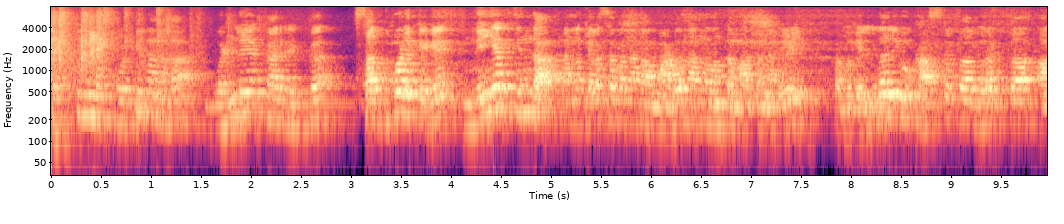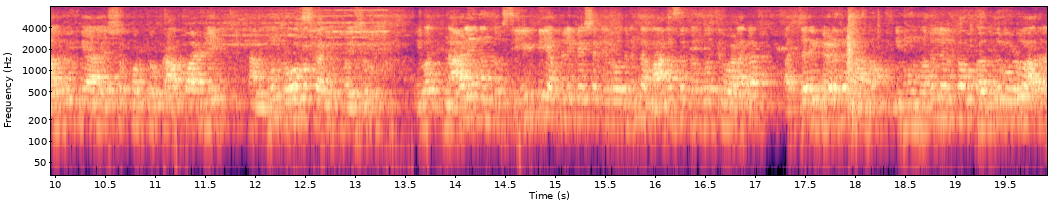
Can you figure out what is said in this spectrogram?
ಶಕ್ತಿ ನಿಮಗೆ ಕೊಟ್ಟಿದ್ದಾನಲ್ಲ, ಒಳ್ಳೆಯ ಕಾರ್ಯಕ್ಕೆ ಸದ್ಬಳಕೆಗೆ ನಿಯತ್ತಿಂದ ನಮ್ಮ ಕೆಲಸವನ್ನ ನಾವು ಮಾಡೋಣ ಅನ್ನುವಂತ ಮಾತನ್ನ ಹೇಳಿ ನಮಗೆಲ್ಲರಿಗೂ ಕಾಸ್ಕತ ವಿರಕ್ತ, ಆರೋಗ್ಯ, ಆಯುಷ್ಯ ಕೊಟ್ಟು ಕಾಪಾಡಲಿ. ನಾನು ಮುಂದೆ ಹೋಗ್ಬೇಕಾಗಿತ್ತು ಮೈಸೂರು ಇವತ್ತು ನಾಳೆ ನಂದು ಸಿ ಟಿ ಅಪ್ಲಿಕೇಶನ್ ಇರೋದ್ರಿಂದ ಮಾನಸ ಗಂಗೋತ್ರಿ ಒಳಗ ಅಜ್ಜರಿಗೆ ಹೇಳಿದೆ ನಾನು. ನಿಮ್ಮ ಮೊದಲಿರ್ತಾವ ಗದ್ದಲುಗಳು ಆದ್ರೆ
